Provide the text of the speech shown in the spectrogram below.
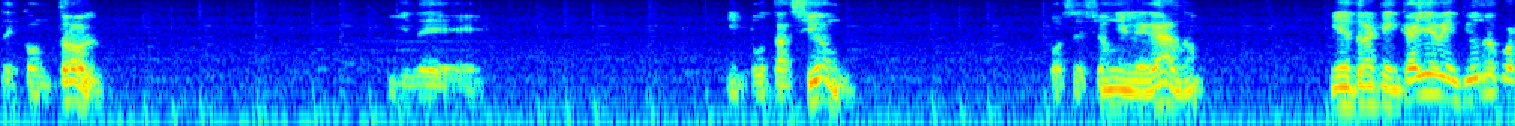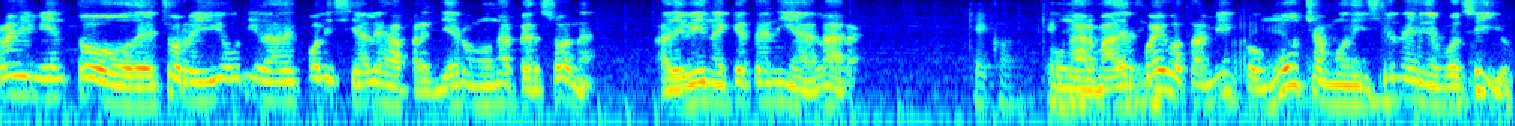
de control y de imputación, posesión ilegal, ¿no? Mientras que en calle 21 Corregimiento de Chorrillo, unidades policiales aprendieron a una persona. Adivine qué tenía Lara. ¿Qué con- qué Un arma de fuego también, con muchas municiones en el bolsillo.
